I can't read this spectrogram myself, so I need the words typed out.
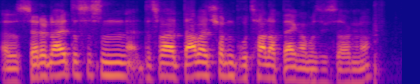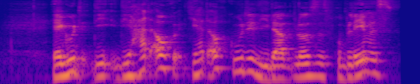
Also Satellite, das ist ein, das war damals schon ein brutaler Banger, muss ich sagen, ne? Ja gut, die, die, hat auch, die hat auch gute Lieder, bloß das Problem ist,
